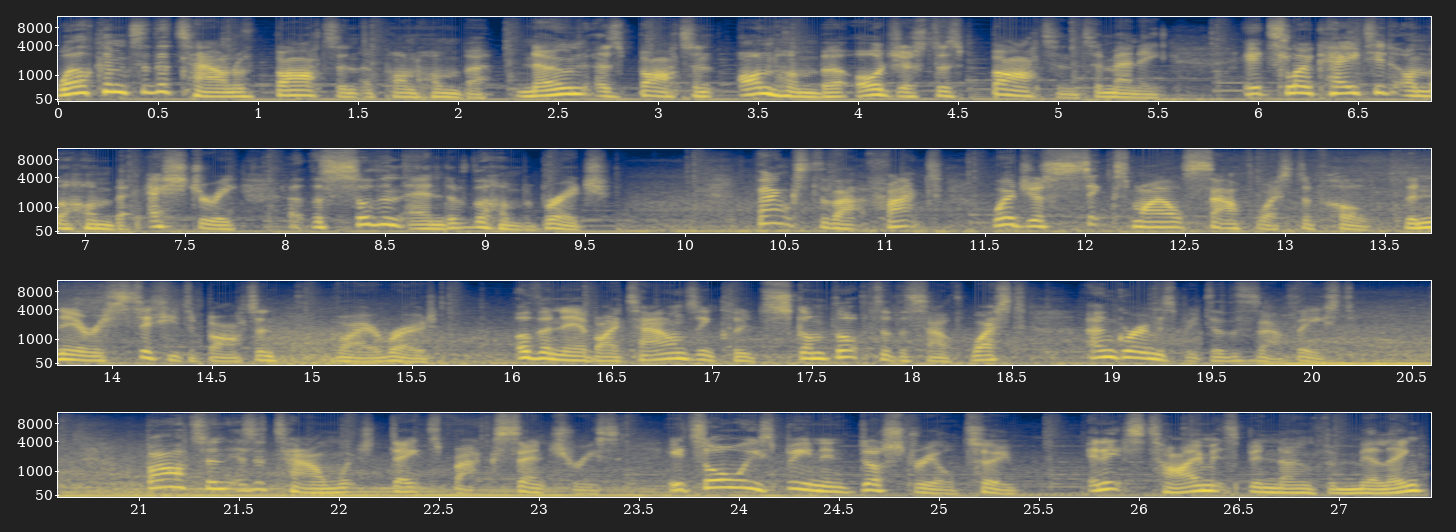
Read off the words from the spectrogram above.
Welcome to the town of Barton upon Humber, known as Barton on Humber or just as Barton to many. It's located on the Humber estuary at the southern end of the Humber Bridge. Thanks to that fact, we're just 6 miles southwest of Hull, the nearest city to Barton, via road. Other nearby towns include Scunthorpe to the southwest and Grimsby to the southeast. Barton is a town which dates back centuries. It's always been industrial too. In its time it's been known for milling,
